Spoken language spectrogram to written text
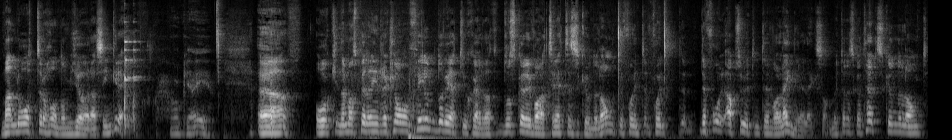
Man låter honom göra sin grej. Okej. Eh, och när man spelar in reklamfilm då vet du själv att då ska det vara 30 sekunder långt. Det får, inte, får det får absolut inte vara längre liksom. Utan det ska vara 30 sekunder långt.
